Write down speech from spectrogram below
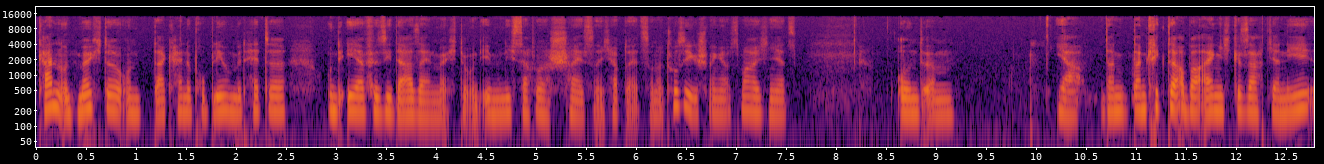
kann und möchte und da keine Probleme mit hätte und eher für sie da sein möchte und eben nicht sagt, oh scheiße, ich habe da jetzt so eine Tussi geschwängert, was mache ich denn jetzt? Und ähm, ja, dann, dann kriegt er aber eigentlich gesagt, ja, nee,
